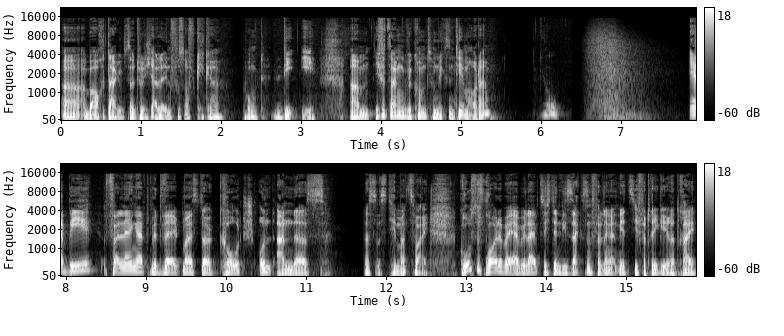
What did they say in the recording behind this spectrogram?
äh, aber auch da gibt's natürlich alle Infos auf kicker.de. Ähm, ich würde sagen, wir kommen zum nächsten Thema, oder? Jo. RB verlängert mit Weltmeister, Coach und Anders das ist Thema 2. Große Freude bei RB Leipzig, denn die Sachsen verlängerten jetzt die Verträge ihrer drei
